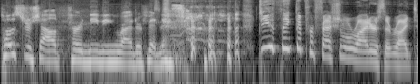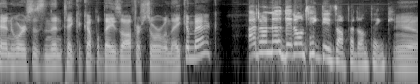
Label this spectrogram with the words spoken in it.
poster child for needing rider fitness. Do you think the professional riders that ride 10 horses and then take a couple days off are sore when they come back? I don't know. They don't take days off, I don't think. Yeah.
